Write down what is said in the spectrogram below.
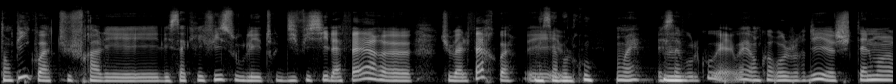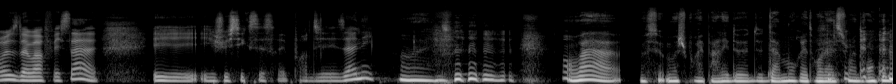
tant pis quoi. Tu feras les, les sacrifices ou les trucs difficiles à faire. euh, tu vas le faire quoi. Et, Mais ça vaut le coup. Ouais, et ça Mm. vaut le coup. Et ouais, encore aujourd'hui, je suis tellement heureuse d'avoir fait ça. Et, et je sais que ce serait pour des années. Ouais. On va. Moi, je pourrais parler de de- d'amour et de relations et de rencontres.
